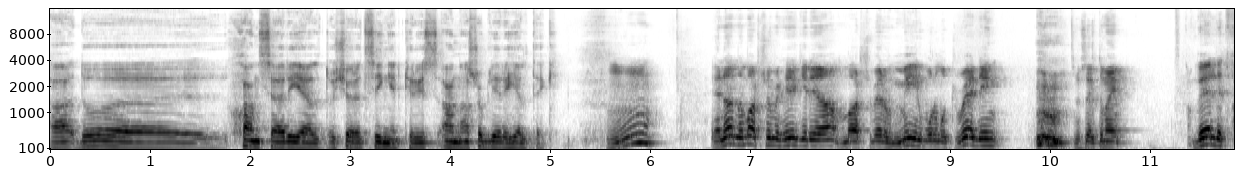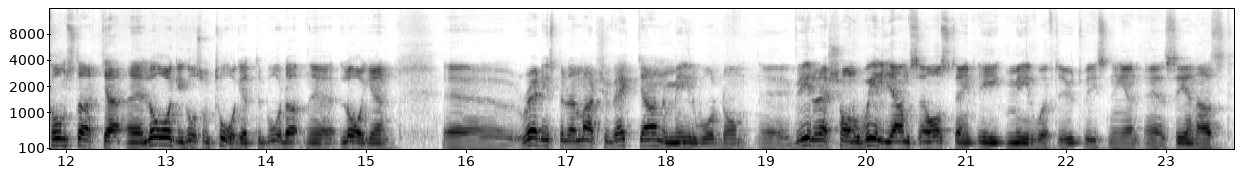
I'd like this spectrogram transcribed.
Ja, då eh, chansar jag rejält och kör ett singelkryss. Annars så blir det heltäck. Mm. En annan match som vi helgardera. Match mellan Millwall mot Reading. Ursäkta mig. Väldigt formstarka eh, lag. Går som tåget båda eh, lagen. Eh, Reading spelade en match i veckan. Millwall de eh, ville Sean Williams är avstängd i Millwall efter utvisningen eh, senast.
